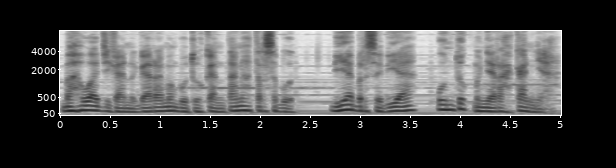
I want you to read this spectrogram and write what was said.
bahwa jika negara membutuhkan tanah tersebut, dia bersedia untuk menyerahkannya.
